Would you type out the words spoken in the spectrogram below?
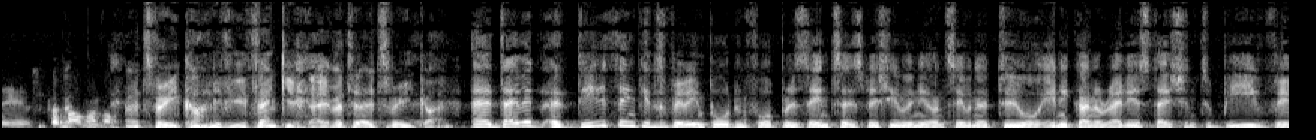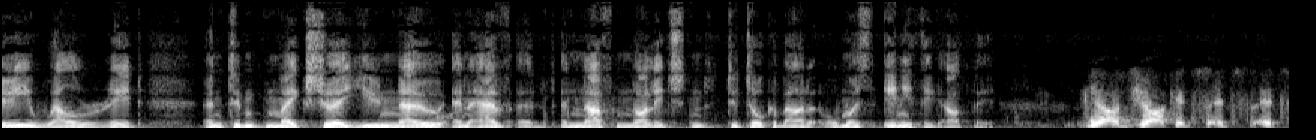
is phenomenal. It's very kind of you. Thank you, David. It's very kind. Uh, David, uh, do you think it's very important for a presenter, especially when you're on 702 or any kind of radio station, to be very well read and to make sure you know and have uh, enough knowledge to, to talk about almost anything out there? Yeah, Jock, it's it's it's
